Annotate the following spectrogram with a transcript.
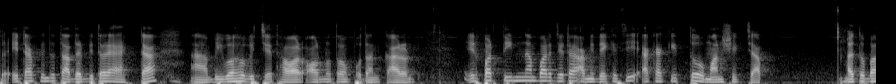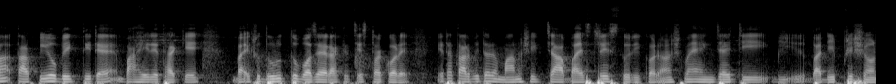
তো এটাও কিন্তু তাদের ভিতরে একটা বিবাহ বিচ্ছেদ হওয়ার অন্যতম প্রধান কারণ। এরপর তিন নাম্বার যেটা আমি দেখেছি, একাকিত্ব ও মানসিক চাপ। হয়তোবা তার প্রিয় ব্যক্তিটা বাইরে থাকে বা একটু দূরত্ব বজায় রাখতে চেষ্টা করে। এটা তার ভিতরে মানসিক চাপ বা স্ট্রেস তৈরি করে। অনেক সময় অ্যাংজাইটি বা ডিপ্রেশন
